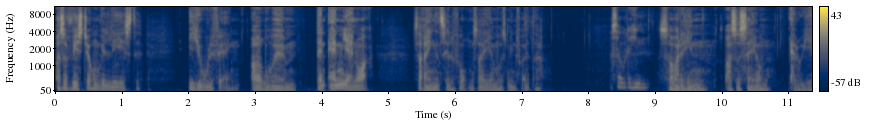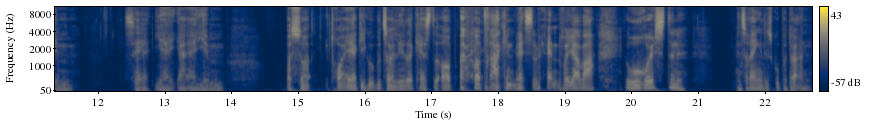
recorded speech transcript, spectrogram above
Og så vidste jeg, hun ville læse det i juleferien. Og øh, den 2. januar, så ringede telefonen så hjemme hos mine forældre. Og så var det hende? Så var det hende. Og så sagde hun, er du hjemme? Så sagde jeg, ja, jeg er hjemme. Og så tror jeg, jeg gik ud på toilettet og kastede op og drak en masse vand, for jeg var urystende. Men så ringede det sgu på døren,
